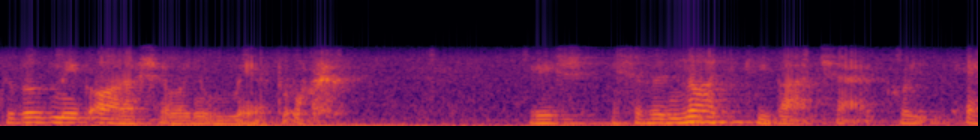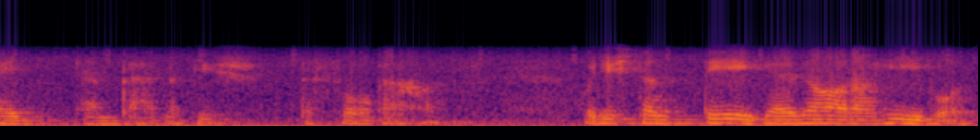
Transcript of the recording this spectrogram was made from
tudod, még arra se vagyunk méltók. És, és ez egy nagy kiváltság, hogy egy embernek is te szolgálhatsz. Hogy Isten téged arra hívott,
